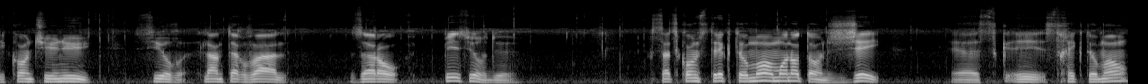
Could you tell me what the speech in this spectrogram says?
est continue sur l'intervalle 0 pi sur 2 خصها تكون strictement monotone g est strictement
